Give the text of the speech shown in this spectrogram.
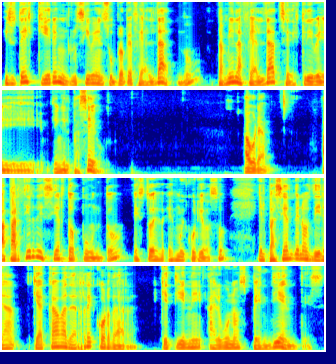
y si ustedes quieren, inclusive en su propia fealdad, ¿no? También la fealdad se describe en el paseo. Ahora, a partir de cierto punto, esto es muy curioso, el paseante nos dirá que acaba de recordar que tiene algunos pendientes,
